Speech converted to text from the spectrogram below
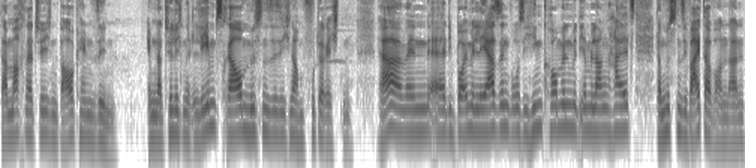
Da macht natürlich ein Bau keinen Sinn. Im natürlichen Lebensraum müssen sie sich nach dem Futter richten. Ja, wenn äh, die Bäume leer sind, wo sie hinkommen mit ihrem langen Hals, dann müssen sie weiter wandern.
